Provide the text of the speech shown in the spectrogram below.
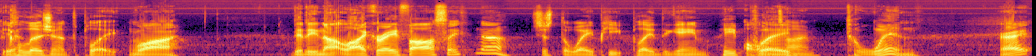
Yeah. collision at the plate. Why? Did he not like Ray Fosse? No. It's just the way Pete played the game. He all played the time. to win. Right.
